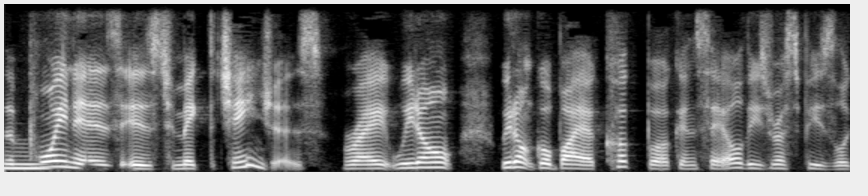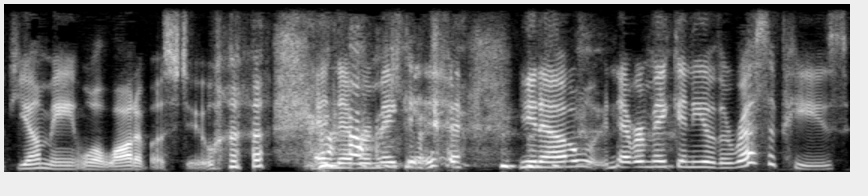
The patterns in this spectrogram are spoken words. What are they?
the Mm. point is is to make the changes right we don't we don't go buy a cookbook and say oh these recipes look yummy well a lot of us do and never make it you know never make any of the recipes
